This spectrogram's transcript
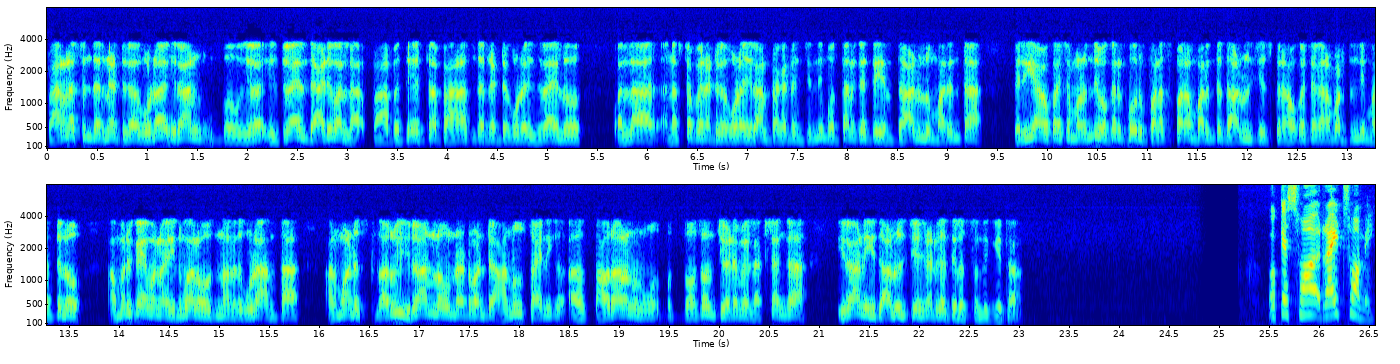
ప్రాణనష్టం జరిగినట్టుగా కూడా ఇరాన్ ఇరా- ఇజ్రాయెల్ దాడి వల్ల పెద్ద ఎత్తున ప్రాణనష్టం జరిగినట్టు కూడా ఇజ్రాయెల్ వల్ల నష్టపోయినట్టుగా కూడా ఇరాన్ ప్రకటించింది. మొత్తానికైతే దాడులు మరింత పెరిగే అవకాశం ఉంది. ఒకరికొకరు పరస్పరం మరింత దాడులు చేసుకునే అవకాశం కనబడుతుంది. మధ్యలో అమెరికా ఏమైనా ఇన్వాల్వ్ అవుతుంది అన్నది కూడా అంత అనుమానిస్తున్నారు. ఇరాన్లో ఉన్నటువంటి అణు సైనిక స్థావరాలను ధ్వంసం చేయడమే లక్ష్యంగా ఇరాన్ ఈ దాడులు చేసినట్టుగా తెలుస్తుంది గీత. ఓకే రైట్ స్వామి.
